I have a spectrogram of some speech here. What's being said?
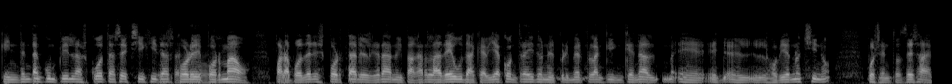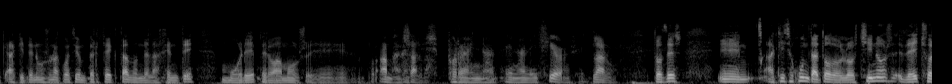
que intentan cumplir las cuotas exigidas por, eh, por, Mao para poder exportar el grano y pagar la deuda que había contraído en el primer plan quinquenal el gobierno chino, pues entonces aquí tenemos una ecuación perfecta donde la gente muere, pero vamos, a mansalva. Por inanición. Sí. Claro. Entonces, aquí se junta todo. Los chinos, de hecho,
